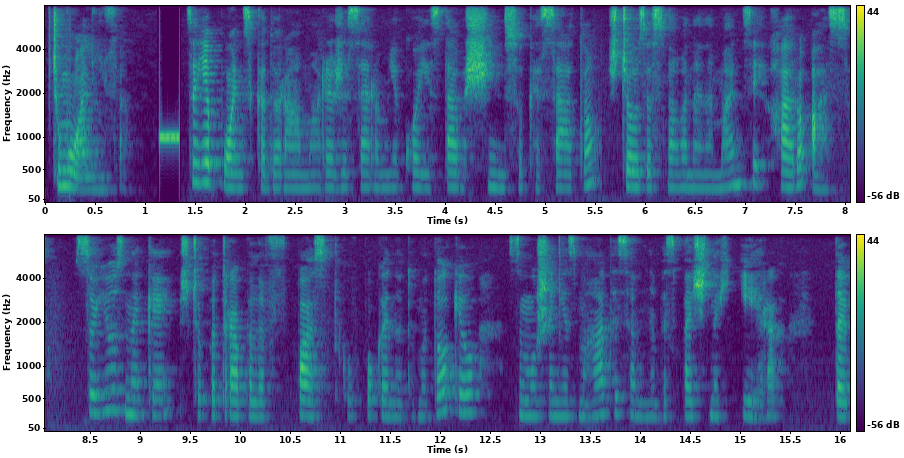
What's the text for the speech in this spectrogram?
Чому Аліса? Це японська дорама, режисером якої став Шінсуке Сато, що заснована на манзі Харо Асо. Союзники, що потрапили в пастку в покинутому Токіо, змушені змагатися в небезпечних іграх, тип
